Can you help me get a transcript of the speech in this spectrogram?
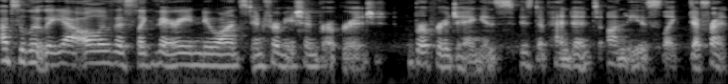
Absolutely. Yeah, all of this like very nuanced information brokerage brokeraging is is dependent on these like different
